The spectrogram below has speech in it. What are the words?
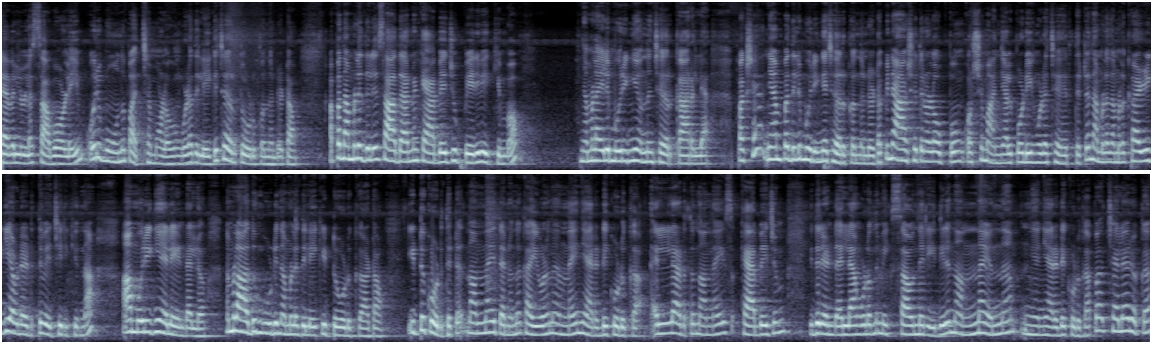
ലെവലുള്ള സവോളയും ഒരു മൂന്ന് പച്ചമുളകും കൂടെ അതിലേക്ക് ചേർത്ത് കൊടുക്കുന്നുണ്ട് കേട്ടോ. അപ്പോൾ നമ്മളിതിൽ സാധാരണ ക്യാബേജ് ഉപ്പേരി വെക്കുമ്പോൾ നമ്മളതിൽ മുരിങ്ങയൊന്നും ചേർക്കാറില്ല. പക്ഷേ ഞാൻ ഇപ്പോൾ ഇതിൽ മുരിങ്ങ ചേർക്കുന്നുണ്ട് കേട്ടോ. പിന്നെ ആവശ്യത്തിനുള്ള ഉപ്പും കുറച്ച് മഞ്ഞൾപ്പൊടിയും കൂടെ ചേർത്തിട്ട് നമ്മൾ നമ്മൾ കഴുകി അവിടെ എടുത്ത് വെച്ചിരിക്കുന്ന ആ മുരിങ്ങ ഇല ഉണ്ടല്ലോ നമ്മൾ അതും കൂടി നമ്മൾ ഇതിലേക്ക് ഇട്ട് കൊടുക്കുക കേട്ടോ. ഇട്ട് കൊടുത്തിട്ട് നന്നായി തന്നെ ഒന്ന് കൈകൊണ്ട് നന്നായി ഞരടി കൊടുക്കുക. എല്ലായിടത്തും നന്നായി ക്യാബേജും ഇത് രണ്ട് എല്ലാം കൂടെ ഒന്ന് മിക്സ് ആവുന്ന രീതിയിൽ നന്നായി ഒന്ന് ഞരടി കൊടുക്കുക. അപ്പോൾ ചിലരൊക്കെ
